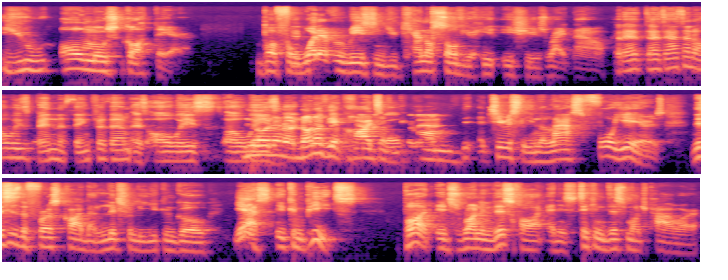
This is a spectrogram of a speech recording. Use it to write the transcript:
you almost got there. But for whatever reason you cannot solve your heat issues right now. But that, that hasn't always been the thing for them. It's always always no no no none of their cards have become seriously in the last four years this is the first card that literally you can go yes it competes but it's running this hot and it's taking this much power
